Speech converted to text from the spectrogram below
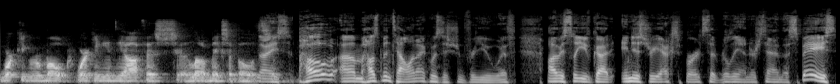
working remote, working in the office, a little mix of both. Nice. So. How um, how's been talent acquisition for you? With obviously you've got industry experts that really understand the space,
